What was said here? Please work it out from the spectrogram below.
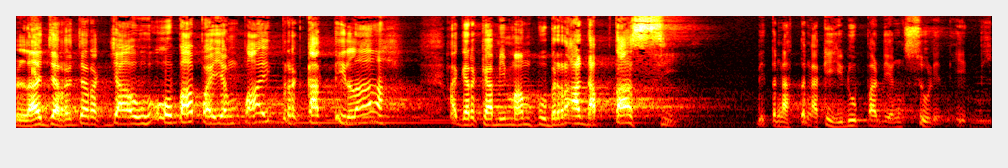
belajar jarak jauh. Oh Bapak yang baik berkatilah agar kami mampu beradaptasi di tengah-tengah kehidupan yang sulit ini.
